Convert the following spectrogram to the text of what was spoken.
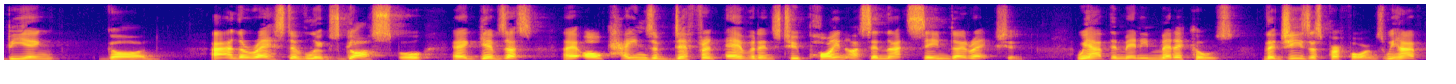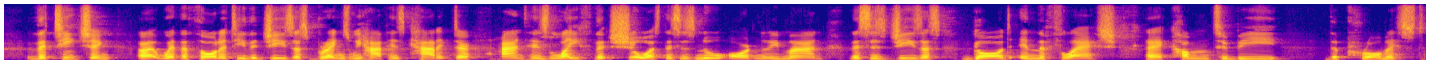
being God. And the rest of Luke's gospel uh, gives us uh, all kinds of different evidence to point us in that same direction. We have the many miracles that Jesus performs. We have the teaching uh, with authority that Jesus brings. We have his character and his life that show us this is no ordinary man. This is Jesus, God in the flesh, uh, come to be the promised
